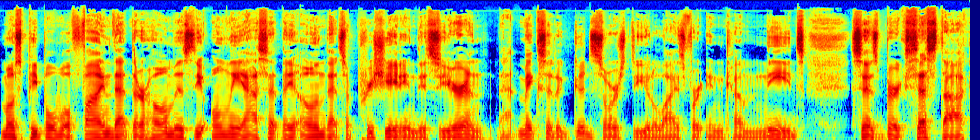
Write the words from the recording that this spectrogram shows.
most people will find that their home is the only asset they own that's appreciating this year, and that makes it a good source to utilize for income needs, says Berk Sestock,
